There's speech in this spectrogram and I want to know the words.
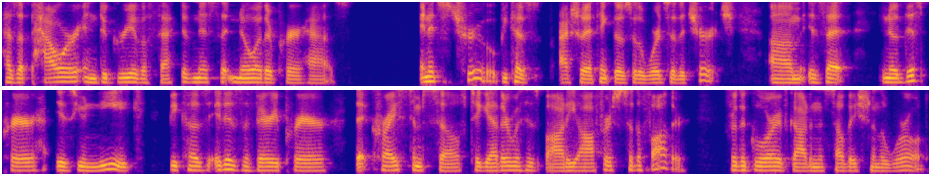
has a power and degree of effectiveness that no other prayer has. And it's true because actually i think those are the words of the church um, is that you know this prayer is unique because it is the very prayer that christ himself together with his body offers to the father for the glory of god and the salvation of the world.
